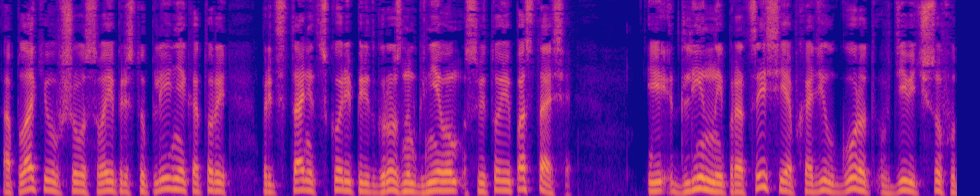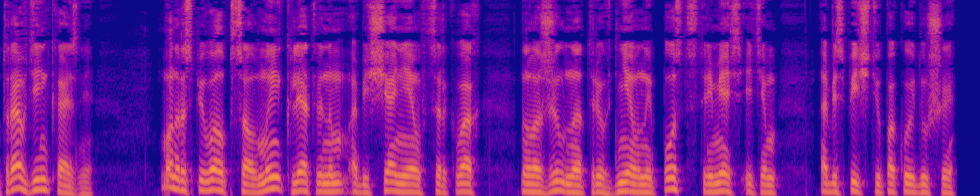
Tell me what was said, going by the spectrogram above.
оплакивавшего свои преступления, который предстанет вскоре перед грозным гневом святой ипостаси. И длинной процессией обходил город в девять часов утра в день казни. Он распевал псалмы, клятвенным обещанием в церквах наложил на трехдневный пост, стремясь этим обеспечить упокой души.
